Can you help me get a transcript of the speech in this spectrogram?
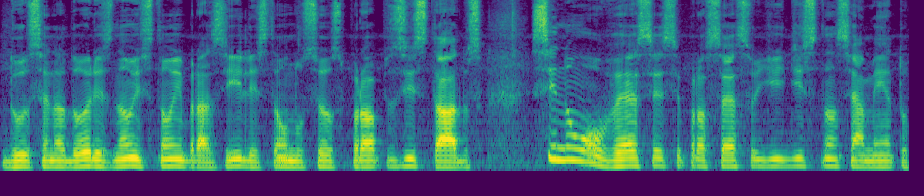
dos senadores não estão em Brasília, estão nos seus próprios estados. Se não houvesse esse processo de distanciamento,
